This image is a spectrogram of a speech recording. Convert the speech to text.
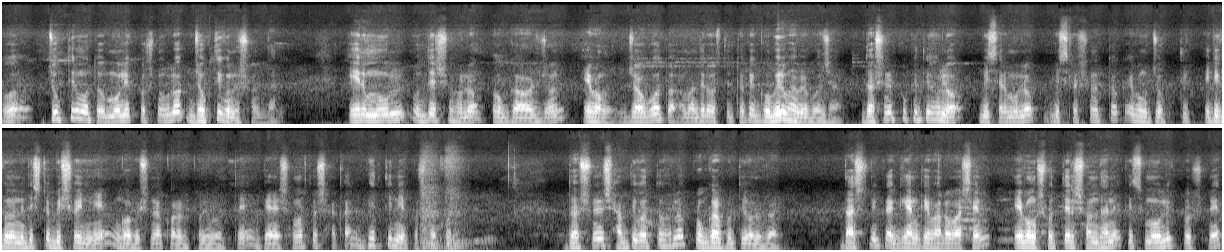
ও যুক্তির মতো মৌলিক প্রশ্নগুলোর যৌক্তিক অনুসন্ধান। এর মূল উদ্দেশ্য হলো প্রজ্ঞা অর্জন এবং জগৎ ও আমাদের অস্তিত্বকে গভীরভাবে বোঝা। দর্শনের প্রকৃতি হলো বিচারমূলক, বিশ্লেষণাত্মক এবং যৌক্তিক। এটি কোনো নির্দিষ্ট বিষয় নিয়ে গবেষণা করার পরিবর্তে জ্ঞানের সমস্ত শাখার ভিত্তি নিয়ে প্রশ্ন করে। দর্শনের শাব্দিক অর্থ হলো প্রজ্ঞার প্রতি অনুরাগ। দার্শনিকরা জ্ঞানকে ভালোবাসেন এবং সত্যের সন্ধানে কিছু মৌলিক প্রশ্নের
